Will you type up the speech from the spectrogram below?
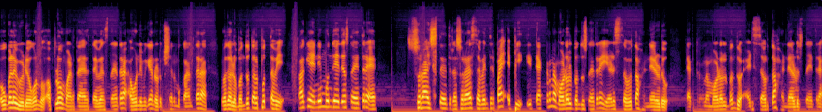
ಅವುಗಳ ವಿಡಿಯೋಗಳನ್ನು ಅಪ್ಲೋಡ್ ಮಾಡ್ತಾ ಇರ್ತೇವೆ ಸ್ನೇಹಿತರೆ. ಅವು ನಿಮಗೆ ನೋಟಿಫಿಕೇಶನ್ ಮುಖಾಂತರ ಮೊದಲು ಬಂದು ತಲುಪುತ್ತವೆ. ಹಾಗೆ ನಿಮ್ಮ ಮುಂದೆ ಇದೆ ಸ್ನೇಹಿತರೆ ಸ್ವರಾಜ್ ಸ್ನೇಹಿತರೆ ಸ್ವರಾಜ್ ಸೆವೆನ್ ರೂಪಾಯಿ, ಎಪಿ, ಈ ಟ್ರ್ಯಾಕ್ಟರ್ನ ಮಾಡಲ್ ಬಂದು ಸ್ನೇಹಿತರೆ ಎರಡ್ ಸಾವಿರದ ಹನ್ನೆರಡು. ಟ್ರ್ಯಾಕ್ಟರ್ನ ಮಾಡಲ್ ಬಂದು ಎರಡ್ ಸಾವಿರದ ಹನ್ನೆರಡು ಸ್ನೇಹಿತರೆ.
